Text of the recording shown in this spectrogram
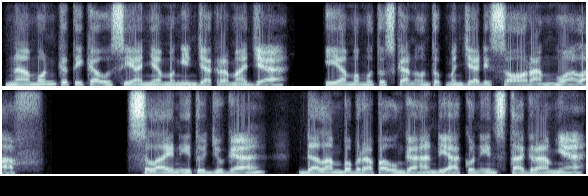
Namun ketika usianya menginjak remaja, ia memutuskan untuk menjadi seorang mualaf. Selain itu juga, dalam beberapa unggahan di akun Instagramnya,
